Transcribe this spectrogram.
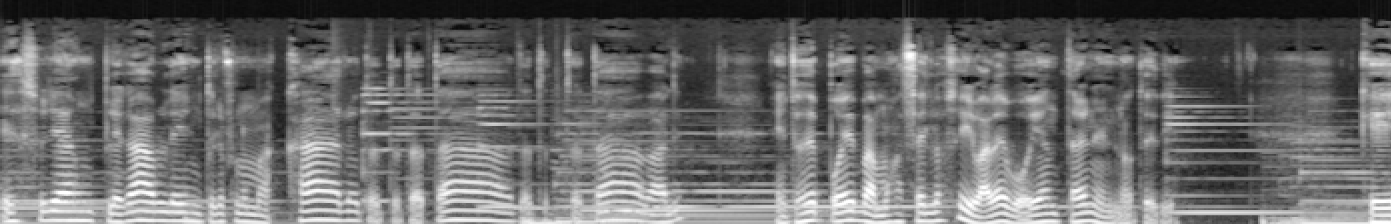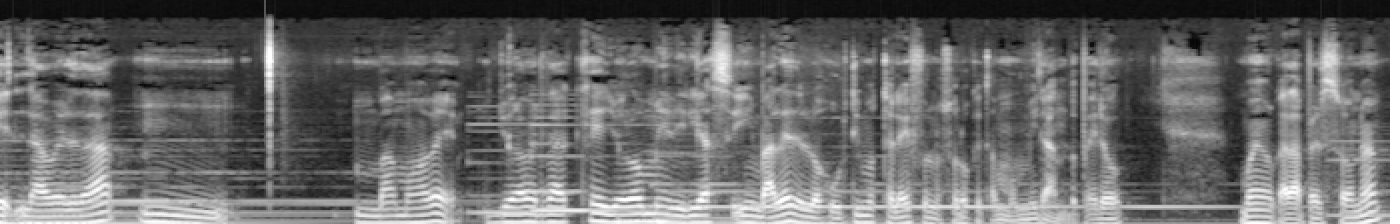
eso ya es un plegable, es un teléfono más caro, ta ta ta ta, ta ta ta, ta vale. Entonces pues vamos a hacerlo así, ¿vale? Voy a entrar en el Note 10. Que la verdad... Mmm, vamos a ver. Yo la verdad es que yo lo mediría así, ¿vale? De los últimos teléfonos son los que estamos mirando. Pero bueno, cada persona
